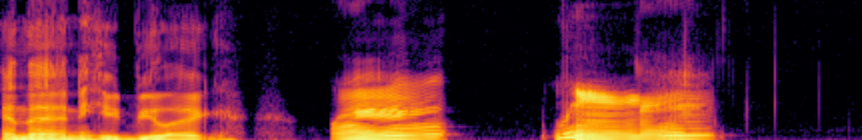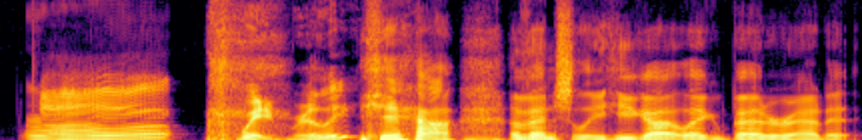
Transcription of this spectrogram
And then he'd be like, Wait, really? Yeah, eventually he got like better at it.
